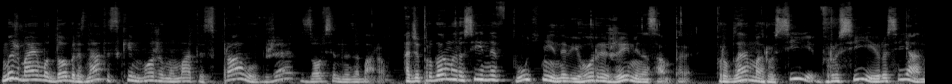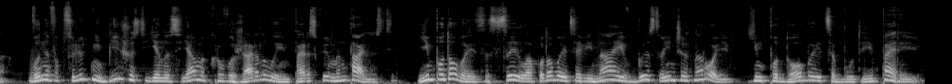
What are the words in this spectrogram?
Ми ж маємо добре знати, з ким можемо мати справу вже зовсім незабаром. Адже проблема Росії не в Путіні, не в його режимі насамперед. Проблема Росії в Росії і росіянах. Вони в абсолютній більшості є носіями кровожерливої імперської ментальності. Їм подобається сила, подобається війна і вбивство інших народів. Їм подобається бути імперією.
